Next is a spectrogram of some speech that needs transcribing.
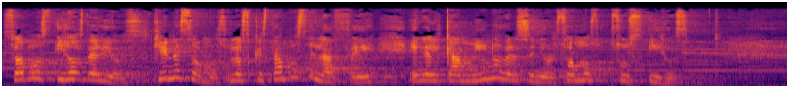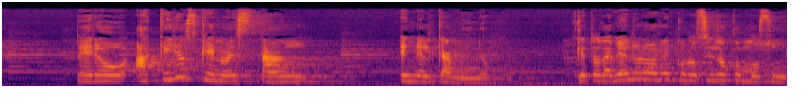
somos hijos de Dios. ¿Quiénes somos? Los que estamos en la fe, en el camino del Señor, somos sus hijos. Pero aquellos que no están en el camino, que todavía no lo han reconocido como su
